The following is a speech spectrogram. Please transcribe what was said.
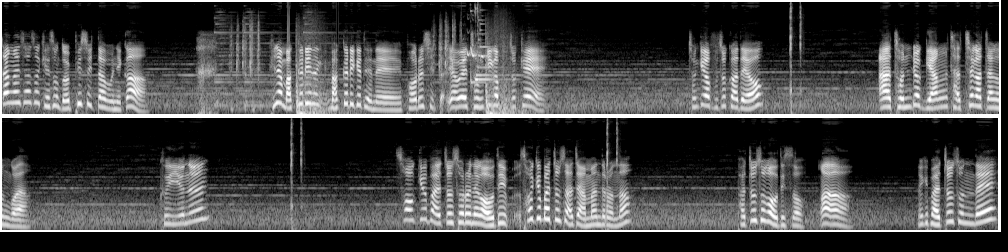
땅을 사서 계속 넓힐 수 있다 보니까 그냥 막 그리는 막 그리게 되네. 버릇이 있다. 야 왜 전기가 부족해? 전기가 부족하대요? 아 전력 양 자체가 작은 거야. 그 이유는 석유 발전소를 내가 어디 석유 발전소 아직 안 만들었나? 발전소가 어딨어? 아, 아. 여기 발전소인데?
